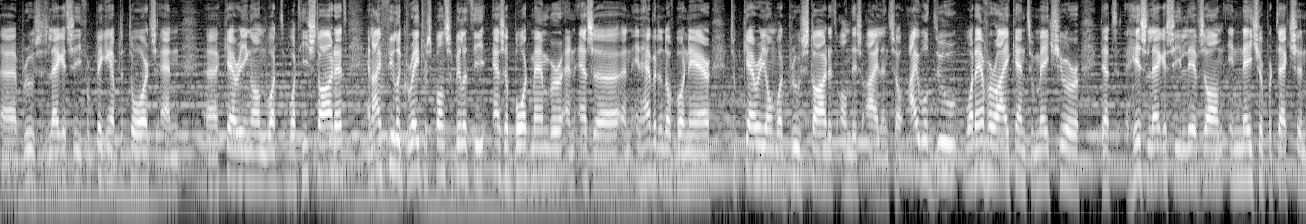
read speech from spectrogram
uh, Bruce's legacy, for picking up the torch and uh, carrying on what, what he started. And I feel a great responsibility as a board member and as a, an inhabitant of Bonaire to carry on what Bruce started on this island. So I will do whatever I can to make sure that his legacy lives on in nature protection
